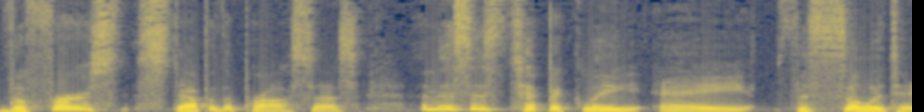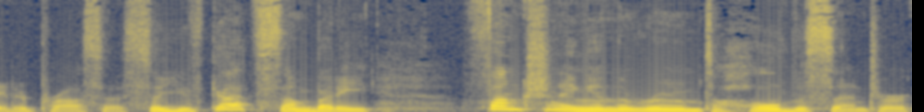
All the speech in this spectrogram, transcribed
The first step of the process, and this is typically a facilitated process. So you've got somebody functioning in the room to hold the center.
